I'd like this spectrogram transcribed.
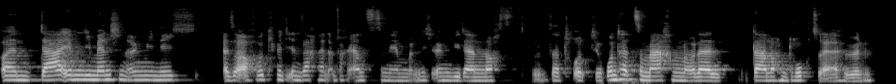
und da eben die Menschen irgendwie nicht, also auch wirklich mit ihren Sachen halt einfach ernst zu nehmen und nicht irgendwie dann noch da runterzumachen oder da noch einen Druck zu erhöhen.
